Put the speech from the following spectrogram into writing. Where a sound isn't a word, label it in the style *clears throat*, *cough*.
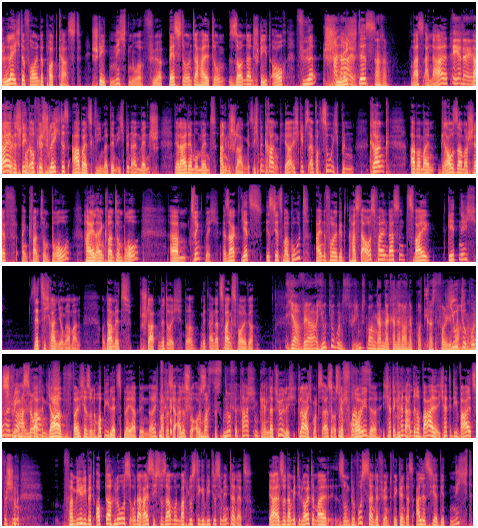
Schlechte Freunde Podcast steht nicht nur für beste Unterhaltung, sondern steht auch für schlechtes. Also. Was? Anal? Ja, nein, Nein, es steht auch für schlechtes Arbeitsklima, denn ich bin ein Mensch, der leider im Moment angeschlagen ist. Ich bin krank, ja, ich gebe es einfach zu, ich bin krank, aber mein grausamer Chef, ein Quantum Pro, heil ein Quantum Pro, ähm, zwingt mich. Er sagt, jetzt ist jetzt mal gut, eine Folge hast du ausfallen lassen, zwei geht nicht, setz dich ran, junger Mann. Und damit starten wir durch, ne? mit einer Zwangsfolge. Ja, wer YouTube und Streams machen kann, der kann dann auch eine Podcast-Folge machen. YouTube und oder? Streams also, machen, ja, weil ich ja so ein Hobby-Let's Player bin. Ne? Ich mache das ja alles so Du aus machst das nur für Taschengeld. Natürlich, klar, ich mache das alles So aus der Spaß. Freude. Ich hatte keine andere Wahl. Ich hatte die Wahl zwischen Familie wird obdachlos oder reiß dich zusammen und mach lustige Videos im Internet. Ja, also damit die Leute mal so ein Bewusstsein dafür entwickeln, dass alles hier wird nicht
